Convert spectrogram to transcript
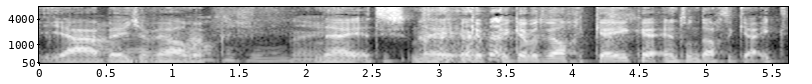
Ja, een Oh, beetje wel. Maar. Nee. nee, het is, nee ik, heb, ik heb het wel gekeken en toen dacht ik, ja, ik,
